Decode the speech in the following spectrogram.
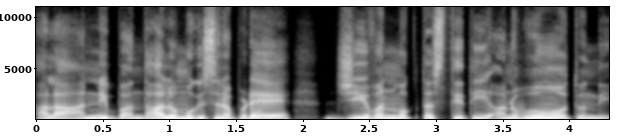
అలా అన్ని బంధాలు ముగిసినప్పుడే జీవన్ముక్త స్థితి అనుభవం అవుతుంది.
